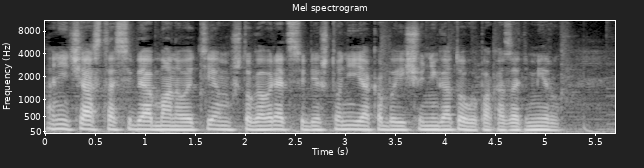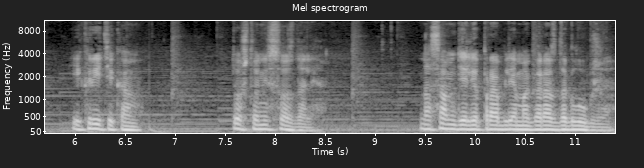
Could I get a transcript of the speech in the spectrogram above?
Они часто себя обманывают тем, что говорят себе, что они якобы еще не готовы показать миру и критикам то, что не создали. На самом деле проблема гораздо глубже.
